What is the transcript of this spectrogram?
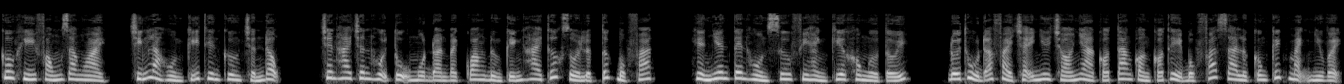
Cương khí phóng ra ngoài, chính là hồn kỹ thiên cương chấn động. Trên hai chân hội tụ một đoàn bạch quang đường kính hai thước rồi lập tức bộc phát. Hiển nhiên tên hồn sư phi hành kia không ngờ tới, đối thủ đã phải chạy như chó nhà có tang còn có thể bộc phát ra lực công kích mạnh như vậy.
